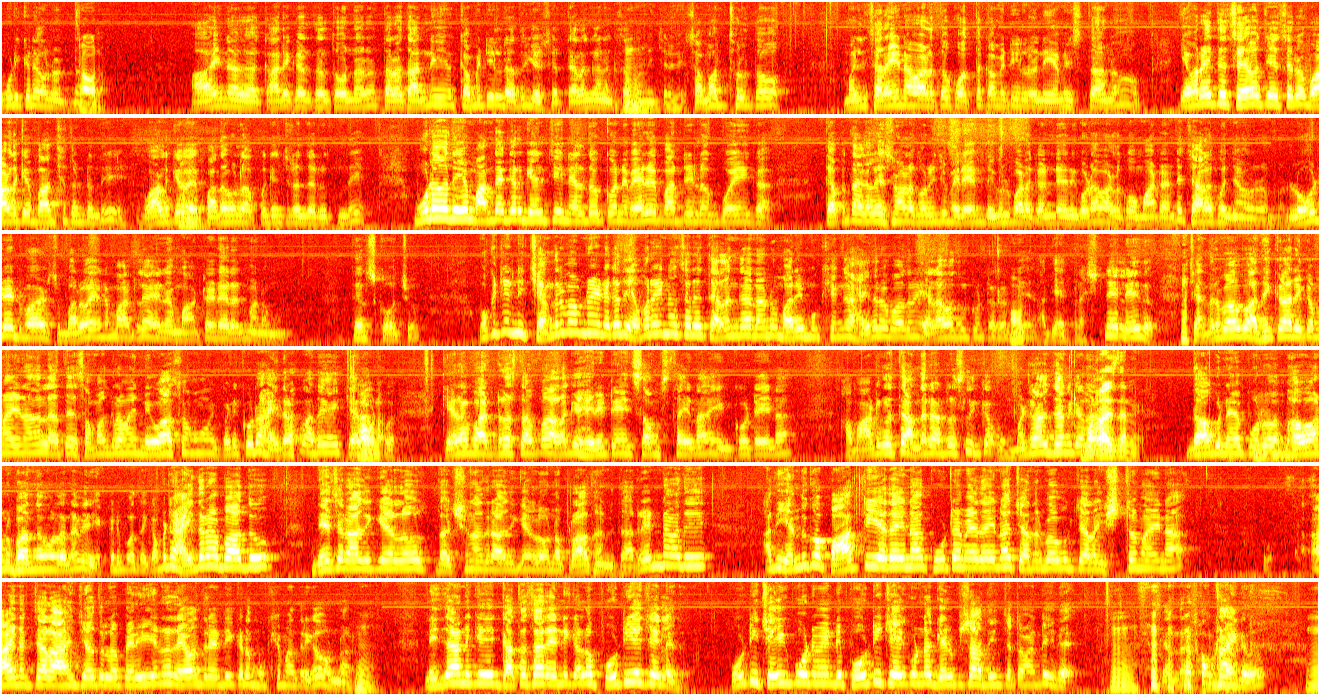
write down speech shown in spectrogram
కూడా ఇక్కడే ఉన్నట్టున్నారు అవును. ఆయన కార్యకర్తలతో ఉన్నారు. తర్వాత అన్ని కమిటీలు రద్దు చేశారు తెలంగాణకు సంబంధించినవి. సమర్థులతో మళ్ళీ సరైన వాళ్ళతో కొత్త కమిటీలు నియమిస్తాను. ఎవరైతే సేవ చేశారో వాళ్ళకే బాధ్యత ఉంటుంది. వాళ్ళకే పదవులు అప్పగించడం జరుగుతుంది. మూడవది మన దగ్గర గెలిచి నిలదొక్కొని వేరే పార్టీలోకి పోయి ఇక తెప్ప తగలేసిన వాళ్ళ గురించి మీరేం దిగులు పడకండి అని కూడా వాళ్ళకు మాట. అంటే చాలా కొంచెం లోడెడ్ వర్డ్స్ బరువైన మాటలే ఆయన మాట్లాడారని మనం తెలుసుకోవచ్చు. ఒకటండి చంద్రబాబు నాయుడు కదా ఎవరైనా సరే తెలంగాణను మరీ ముఖ్యంగా హైదరాబాద్ను ఎలా వదులుకుంటారండి? అది ప్రశ్నే లేదు. చంద్రబాబు అధికారికమైన లేకపోతే సమగ్రమైన నివాసము ఇప్పటికి కూడా హైదరాబాదే. కేర్ ఆఫ్ అవును. కేర్ ఆఫ్ అడ్రస్ తప్ప అలాగే హెరిటేజ్ సంస్థ అయినా ఇంకోటైనా. ఆ మాటకు వస్తే అందరి అడ్రస్లు ఇంకా ఉమ్మడి రాజధాని కదా. రాజధాని. దాగునే పూర్వ భవానుబంధములు అనేవి ఎక్కడికి పోతాయి? కాబట్టి హైదరాబాదు దేశ రాజకీయాల్లో దక్షిణాది రాజకీయాల్లో ఉన్న ప్రాధాన్యత. రెండవది అది ఎందుకో పార్టీ ఏదైనా కూటమి ఏదైనా చంద్రబాబుకి చాలా ఇష్టమైన ఆయనకు చాలా ఆయన చేతుల్లో పెరిగిన రేవంత్ రెడ్డి ఇక్కడ ముఖ్యమంత్రిగా ఉన్నారు. నిజానికి గతసారి ఎన్నికల్లో పోటీయే చేయలేదు. పోటీ చేయకపోవడం ఏంటి? పోటీ చేయకుండా గెలుపు సాధించటం అంటే ఇదే. చంద్రబాబు నాయుడు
